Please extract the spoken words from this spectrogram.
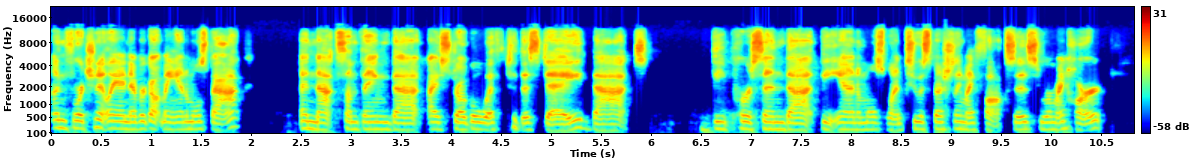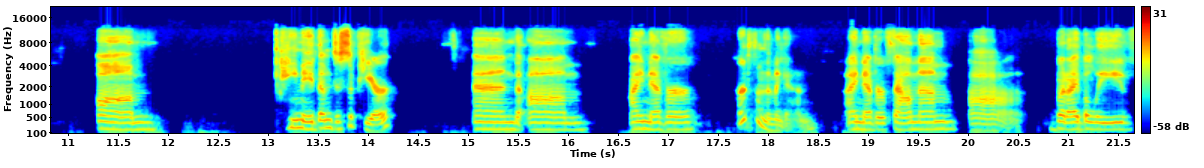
Unfortunately, I never got my animals back. And that's something that I struggle with to this day that the person that the animals went to, especially my foxes, who are my heart, um, he made them disappear. And um, I never heard from them again. I never found them. Uh, but I believe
